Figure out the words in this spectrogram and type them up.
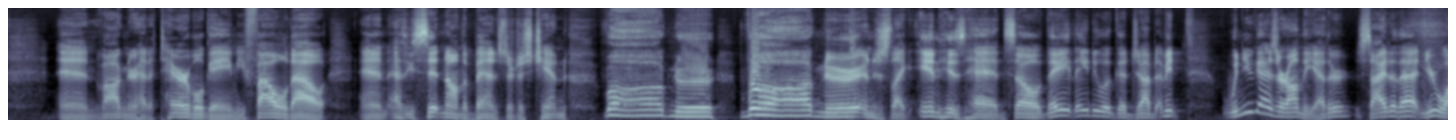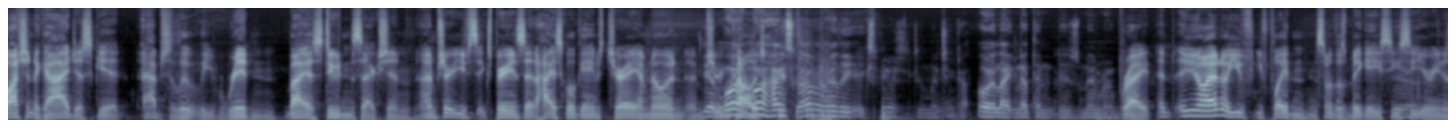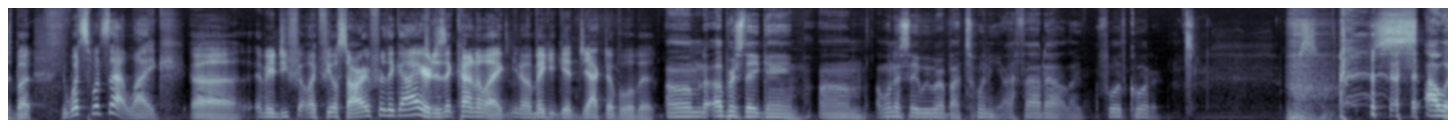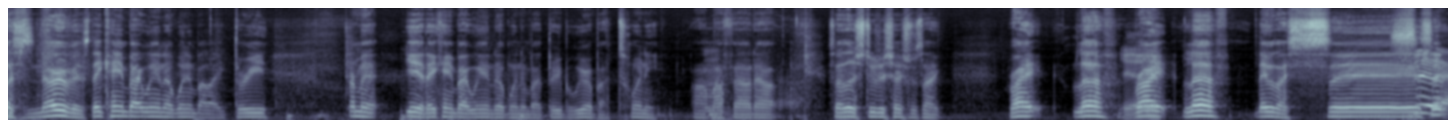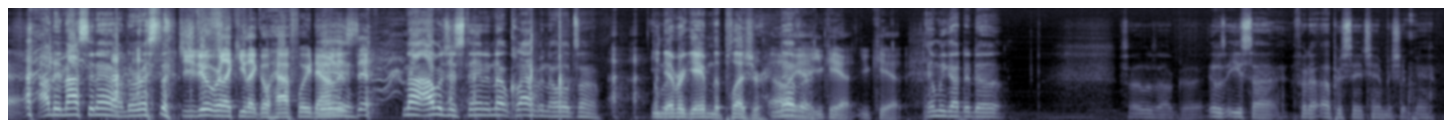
And Wagner had a terrible game. He fouled out, and as he's sitting on the bench, they're just chanting Wagner, Wagner, and just like in his head. So they they do a good job. I mean, when you guys are on the other side of that and you're watching a guy just get absolutely ridden by a student section, I'm sure you've experienced it at high school games, Trey. I'm knowing, I'm Yeah, sure more, in college. more high school. I haven't really experienced it too much in college, or like nothing that was memorable. Right, and, and, you know, I know you've you've played in some of those big ACC arenas, but what's what's that like? Uh, I mean, do you feel like feel sorry for the guy, or does it kind of like you know make it get jacked up a little bit? Um, the upper state game. Um, I want to say we were about twenty. I found out like fourth quarter. I was nervous. They came back. We ended up winning by like three. I mean, yeah, they came back. We ended up winning by three, but we were about twenty. Um, I fouled out. So the student section was like, right, left, Yeah, right, left. They were like, sit. sit. I did not sit down. The rest of Did you do it where like you like go halfway down? Yeah. and sit- nah, I was just standing up, clapping the whole time. You never gave him the pleasure. Oh Never. yeah, you can't, you can't. And we got the dub. So it was all good. It was East Side for the upper state championship game.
